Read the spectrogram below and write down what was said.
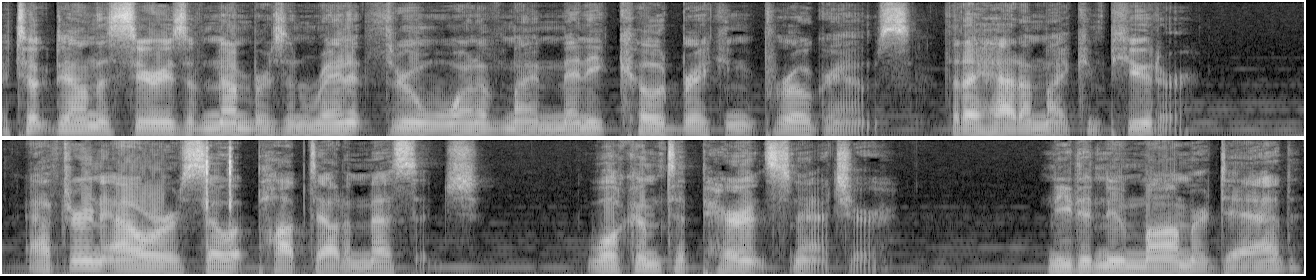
I took down the series of numbers and ran it through one of my many code breaking programs that I had on my computer. After an hour or so, it popped out a message Welcome to Parent Snatcher. Need a new mom or dad?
